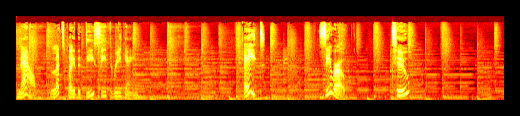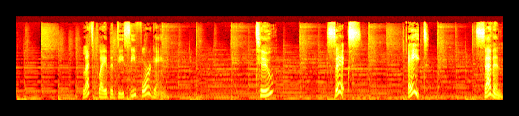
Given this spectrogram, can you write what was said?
Now, let's play the DC3 game. 8 0 2 Let's play the DC4 game. 2 6 8 7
